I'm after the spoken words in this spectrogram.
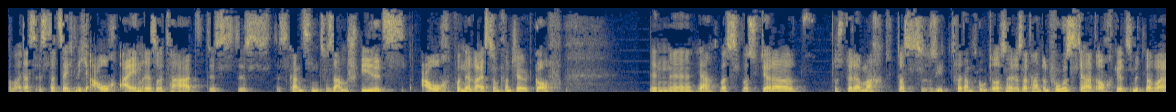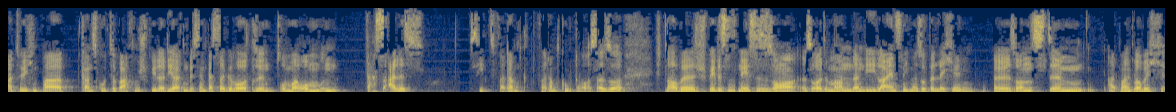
Aber das ist tatsächlich auch ein Resultat des, des, des ganzen Zusammenspiels, auch von der Leistung von Jared Goff. Denn äh, ja, was, was der da was der da macht, das sieht verdammt gut aus. Ne? Das hat Hand und Fuß. Der hat auch jetzt mittlerweile natürlich ein paar ganz gute Waffenspieler, die halt ein bisschen besser geworden sind drumherum. Und das alles sieht verdammt, verdammt gut aus. Also ich glaube, spätestens nächste Saison sollte man dann die Lions nicht mehr so belächeln, weil sonst ähm, hat man, glaube ich,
